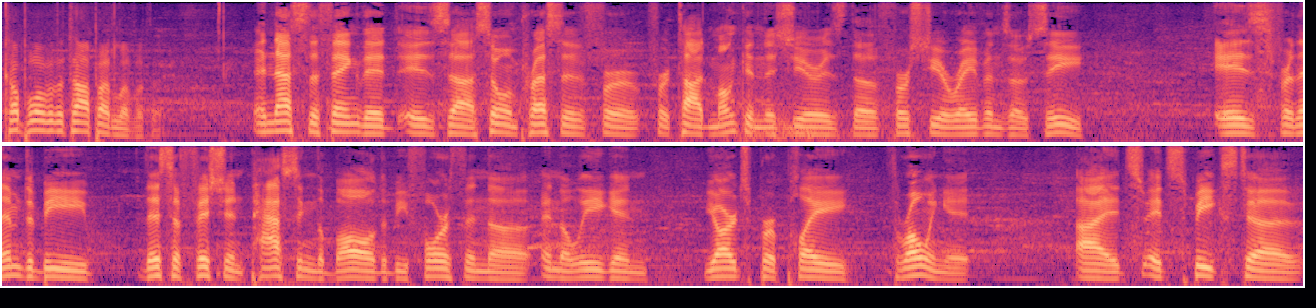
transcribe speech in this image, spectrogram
couple over the top, I'd live with it. And that's the thing that is uh, so impressive for, for Todd Monken this year is the first year Ravens OC is for them to be this efficient passing the ball to be fourth in the in the league in yards per play throwing it, uh, it speaks to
